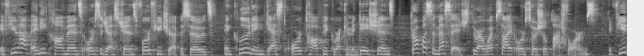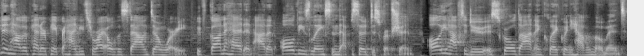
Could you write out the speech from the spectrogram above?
If you have any comments or suggestions for future episodes, including guest or topic recommendations, drop us a message through our website or social platforms. If you didn't have a pen or paper handy to write all this down, don't worry. We've gone ahead and added all these links in the episode description. All you have to do is scroll down and click when you have a moment.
